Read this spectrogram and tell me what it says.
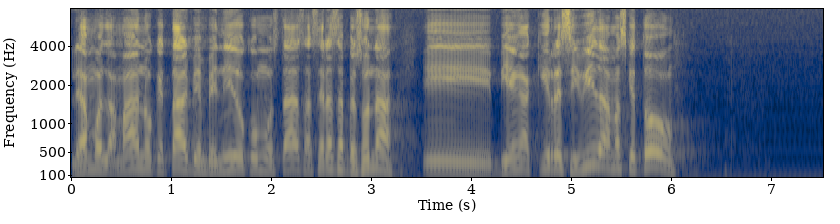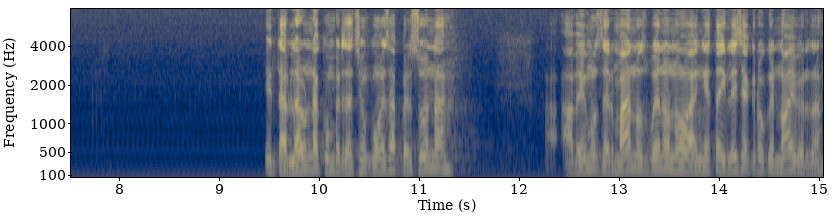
Le damos la mano, ¿qué tal? Bienvenido, ¿cómo estás? Hacer a esa persona eh, bien aquí recibida, más que todo. Entablar una conversación con esa persona. Habemos hermanos, bueno, no, en esta iglesia creo que no hay, ¿verdad?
